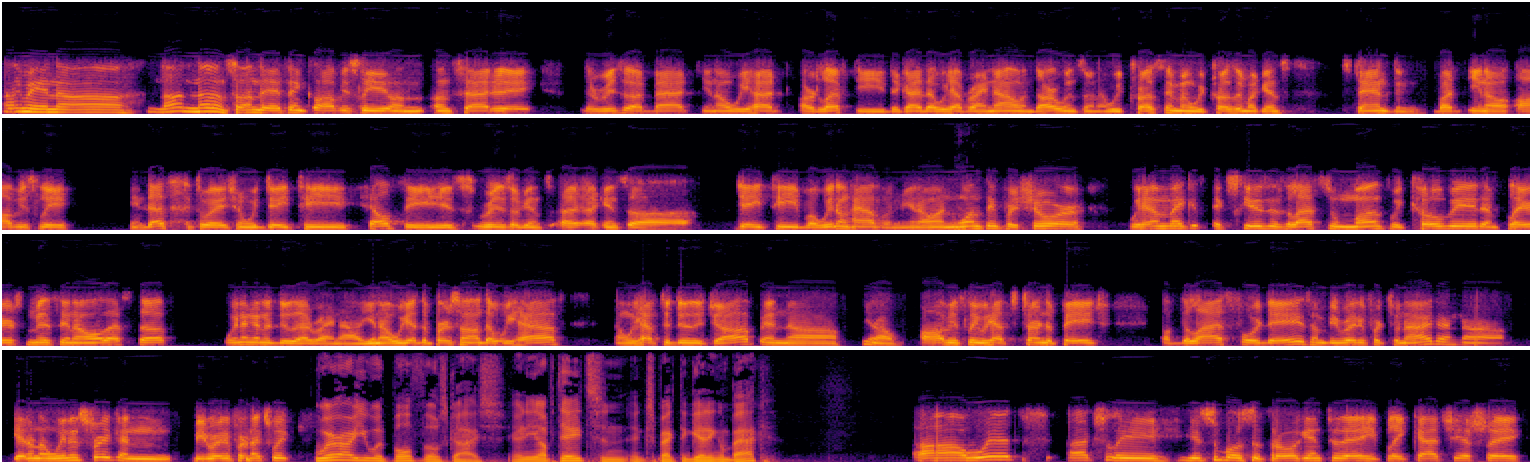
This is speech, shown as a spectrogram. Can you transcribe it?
I mean, uh, not not on Sunday. I think obviously on on Saturday the Rizzo at bat. You know, we had our lefty, the guy that we have right now in Darwinzon, and we trust him and we trust him against Stanton. But you know, obviously in that situation with JT healthy is Rizzo against uh, against uh, JT, but we don't have him. You know, and one thing for sure, we haven't made excuses the last two months with COVID and players missing and all that stuff. We're not going to do that right now. You know, we got the personnel that we have and we have to do the job. And uh, you know, obviously, we have to turn the page of the last four days and be ready for tonight and uh, get on a winning streak and be ready for next week. Where are you with both those guys? Any updates and expecting getting them back? Uh, Whit actually, he's supposed to throw again today. He played catch yesterday.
